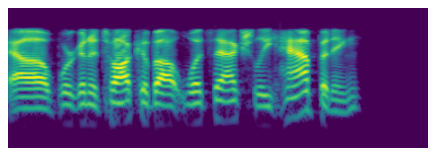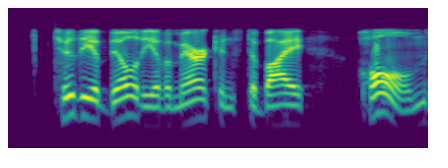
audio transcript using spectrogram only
Uh, we're going to talk about what's actually happening to the ability of Americans to buy homes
